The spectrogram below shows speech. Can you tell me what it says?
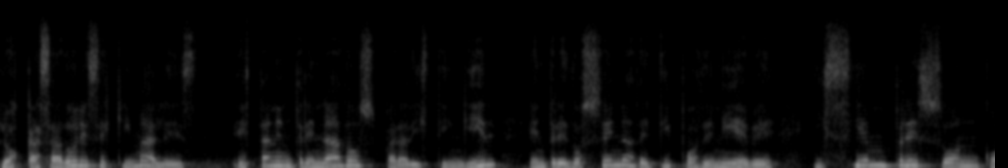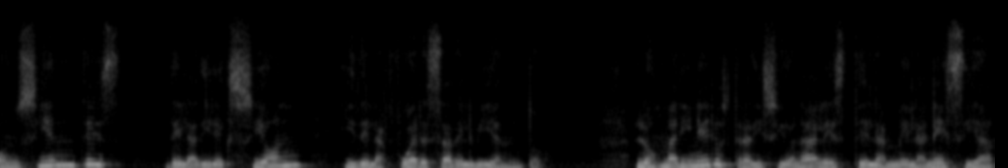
Los cazadores esquimales están entrenados para distinguir entre docenas de tipos de nieve y siempre son conscientes de la dirección y de la fuerza del viento. Los marineros tradicionales de la Melanesia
